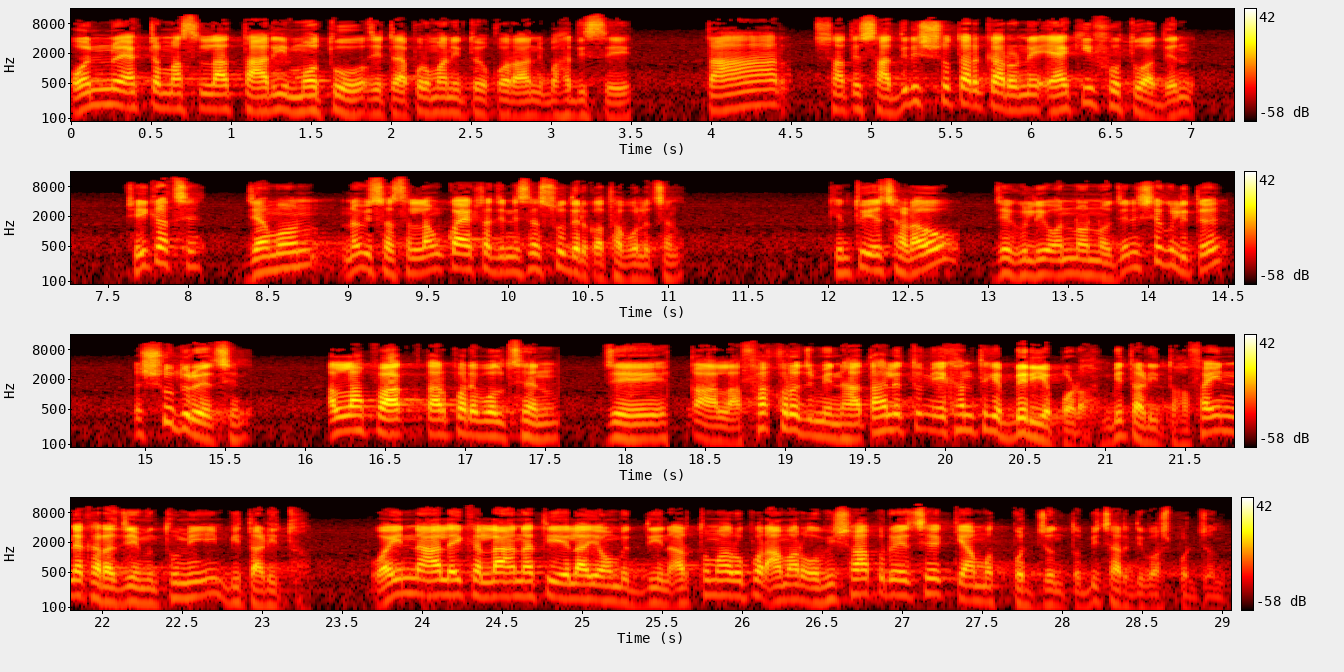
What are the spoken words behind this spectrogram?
অন্য একটা মাসলা তারই মতো যেটা প্রমাণিত কোরআন হাদিসে, তার সাথে সাদৃশ্যতার কারণে একই ফতুয়া দেন। ঠিক আছে? যেমন নবী সাল্লাম কয়েকটা জিনিসের সুদের কথা বলেছেন। কিন্তু এছাড়াও যেগুলি অন্য অন্য জিনিস, সেগুলিতে সুদ রয়েছে। আল্লাহ পাক তারপরে বলছেন যে, কালা ফাখরজ মিনহা তাহলে তুমি এখান থেকে বেরিয়ে পড়ো। বিতাড়িত ফাইন্নাকা রাজিম, তুমি বিতাড়িত ওয়াইন্না আলাইকা লানাতি এলাইমুদ্দিন আর তোমার উপর আমার অভিশাপ রয়েছে কেয়ামত পর্যন্ত, বিচার দিবস পর্যন্ত।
